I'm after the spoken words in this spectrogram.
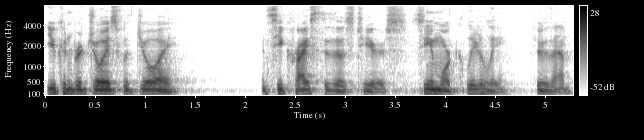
you can rejoice with joy and see Christ through those tears, see Him more clearly through them.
